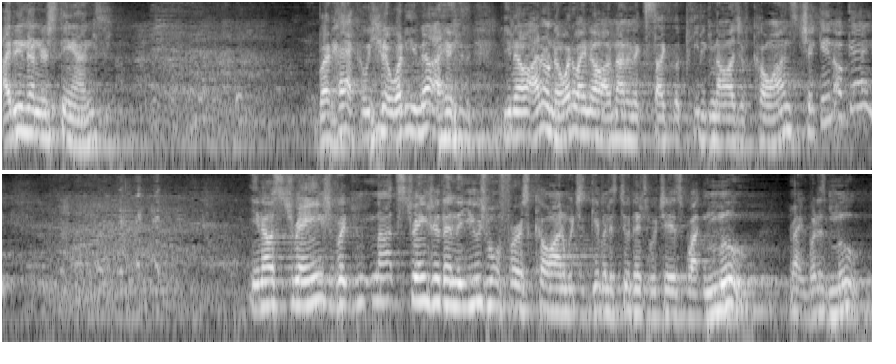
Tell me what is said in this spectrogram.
I didn't understand. But heck, you know, what do you know? I, you know, I don't know. What do I know? I'm not an encyclopedic knowledge of koans. Chicken? Okay. You know, strange, but not stranger than the usual first koan, which is given to students, which is what? Moo. Right, what is moo?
